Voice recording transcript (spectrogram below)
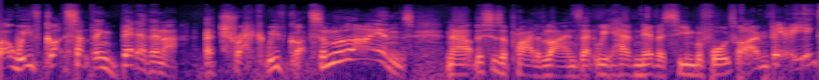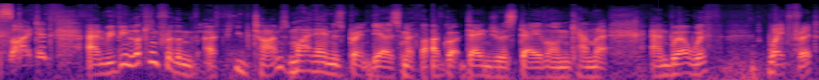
Well, we've got something better than a, a track. We've got some lions. Now, this is a pride of lions that we have never seen before, so I'm very excited. And we've been looking for them a few times. My name is Brent Leo Smith. I've got Dangerous Dave on camera, and we're with wait for it,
